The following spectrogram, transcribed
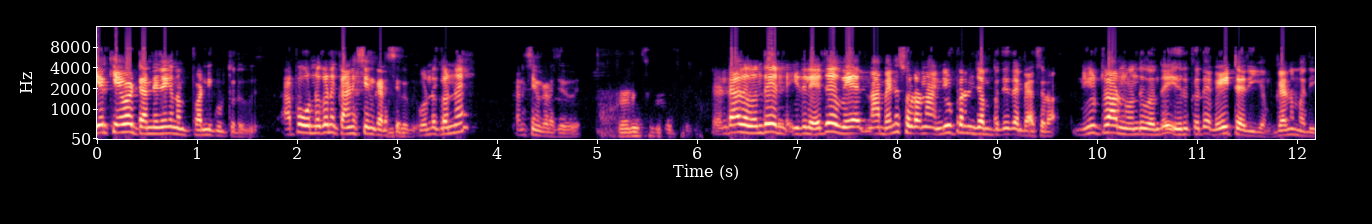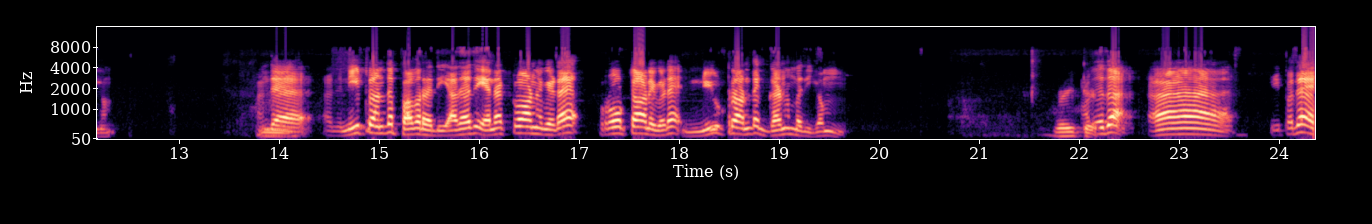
இயற்கையாகவே டன்னலிங்க நம்ம பண்ணி கொடுத்துருது. அப்போ ஒன்றுக்கு ஒன்று கனெக்ஷன் கிடைச்சிருது. ஒன்றுக்கு ஒன்று கனெக்ஷன் கிடைச்சிருது. ரெண்டாவது வந்து இதில் எது வே நாம் என்ன சொல்கிறோம்னா நியூட்ரான் ஜம்ப் பற்றி தான் பேசுகிறோம் நியூட்ரான் வந்து வந்து இருக்கிறது வெயிட் அதிகம் கனம் அதிகம். அந்த அந்த நியூட்ரான் தான் பவர் அதிகம் அதாவது எலக்ட்ரானை விட புரோட்டானை விட நியூட்ரான் தான் கனம் அதிகம். அதுதான். இப்பதான்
